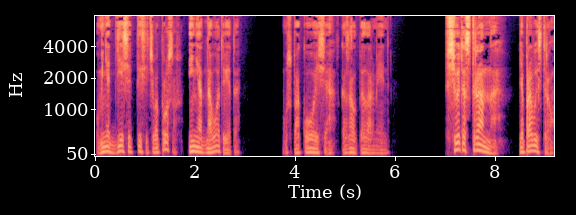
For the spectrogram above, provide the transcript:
У меня десять тысяч вопросов и ни одного ответа. «Успокойся», — сказал Белармейн. «Все это странно. Я про выстрел.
